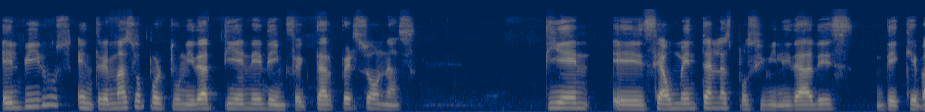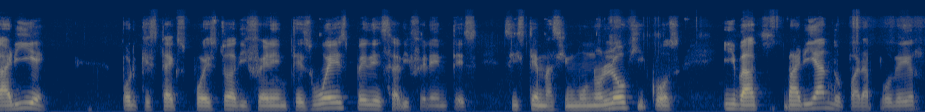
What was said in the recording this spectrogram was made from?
El virus, entre más oportunidad tiene de infectar personas, eh, se aumentan las posibilidades de que varíe porque está expuesto a diferentes huéspedes, a diferentes sistemas inmunológicos y va variando para poder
